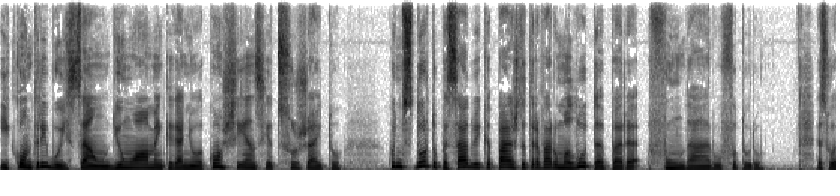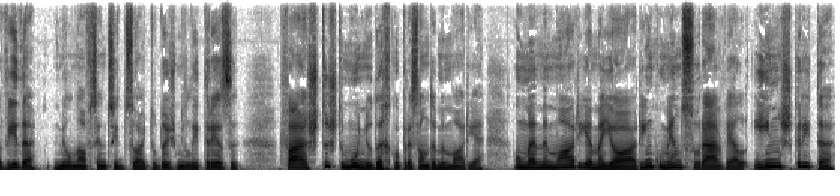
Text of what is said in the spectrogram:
e contribuição de um homem que ganhou a consciência de sujeito, conhecedor do passado e capaz de travar uma luta para fundar o futuro. A sua vida, 1918-2013, faz testemunho da recuperação da memória, uma memória maior, incomensurável e inscrita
